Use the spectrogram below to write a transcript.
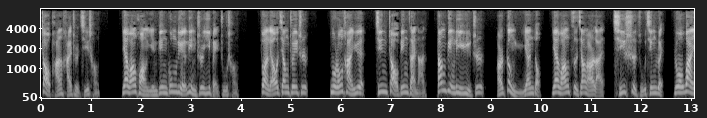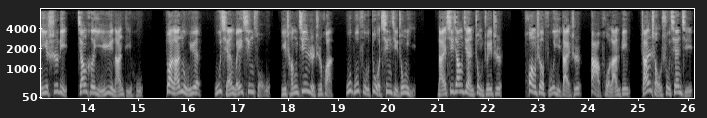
赵盘还至吉城，燕王晃引兵攻略令之以北诸城，段辽将追之。慕容翰曰：“今赵兵在南，当并力御之，而更与燕斗。燕王自江而来，其士卒精锐，若万一失利，将何以御难敌乎？”段兰怒曰：“吾前为卿所误，以成今日之患，吾不复堕轻计中矣。”乃西将见众追之，晃射伏以待之，大破蓝兵，斩首数千级，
